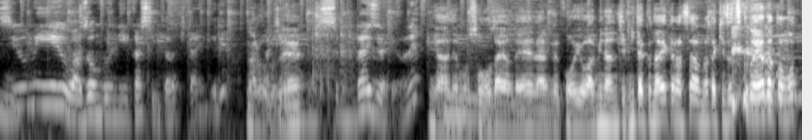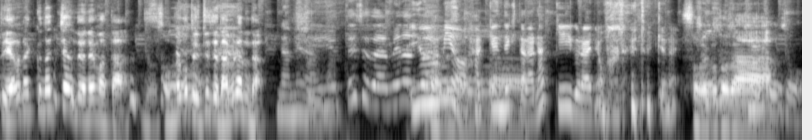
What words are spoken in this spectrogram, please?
強みは存分に生かしていただきたいんでね。なるほどね。するの大事だけどね。いやでもそうだよね。なんかこう弱みなんて見たくないからさまた傷つくの嫌だと思ってやらなくなっちゃうんだよねまた。でもそんなこと言ってちゃダメなんだ。ダメなん言っだ。てちゃダメなんだ。弱みを発見できたらラッキーぐらいに思わないといけない。そういうことだ。そうそ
